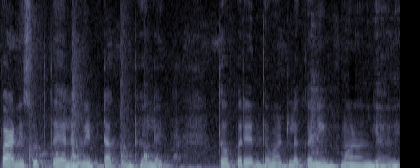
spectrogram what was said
पाणी सुटतं ह्याला मीठ टाकून ठेवलं आहे तोपर्यंत म्हटलं कणिक मळून घ्यावी.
